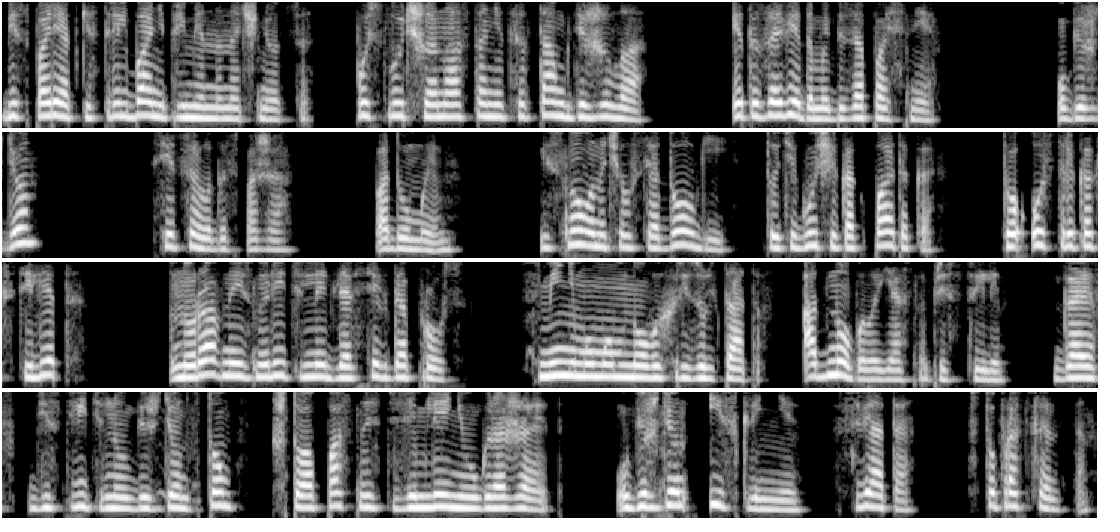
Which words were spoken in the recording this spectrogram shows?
беспорядки, стрельба непременно начнется. Пусть лучше она останется там, где жила. Это заведомо безопаснее. Убежден? Всецело, госпожа. Подумаем. И снова начался долгий, то тягучий, как патока, то острый, как стилет, но равно изнурительный для всех допрос, с минимумом новых результатов. Одно было ясно Присцилле. Гаев действительно убежден в том, что опасность Земле не угрожает. Убежден искренне, свято, стопроцентно.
